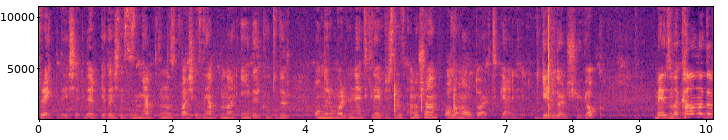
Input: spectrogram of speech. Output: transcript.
sürekli değişebilir ya da işte sizin yaptığınız başkasının yaptığından iyidir, kötüdür. Onların moralini etkileyebilirsiniz ama şu an olan oldu artık yani. Geri dönüşü yok mezuna kalmadım.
